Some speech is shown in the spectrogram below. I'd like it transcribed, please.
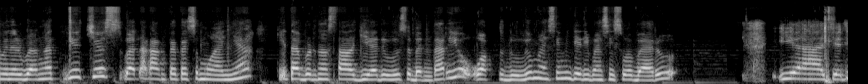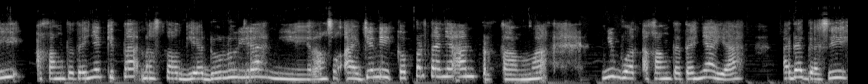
bener banget. Yuk cus, buat akang teteh semuanya, kita bernostalgia dulu sebentar yuk. Waktu dulu masih menjadi mahasiswa baru. Iya, jadi Akang Tetehnya kita nostalgia dulu ya nih. Langsung aja nih ke pertanyaan pertama. Ini buat Akang Tetehnya ya. Ada gak sih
